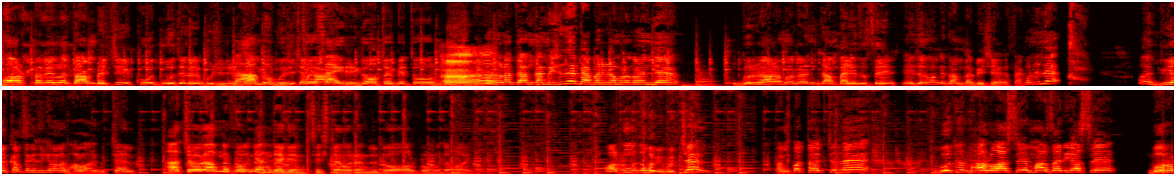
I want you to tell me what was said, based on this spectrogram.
খড় টর এগুলোর দাম বেশি খুদ মুজেলের দাম তো বুঝছে না চাকরির অতই বেতন? এখন ওরা দাম দাম বেশি যায় ব্যাপারীরা মনে করেন যে গরুর মনে করেন দাম বাড়িয়ে দিচ্ছে এই জন্য দামটা বেশি হয়ে গেছে। এখন নিলে ওই দুই এর কাছাকাছি কিনা ভালো হয় বুঝছেন? আচ্ছা আপনি খোঁজ নেন দেখেন চেষ্টা করেন যদি অল্পের মধ্যে হয়। অল্প মধ্যে হবি বুঝছেন? আমি কথা হচ্ছে যে গরুর ভালো আছে মাঝারি আছে বড়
